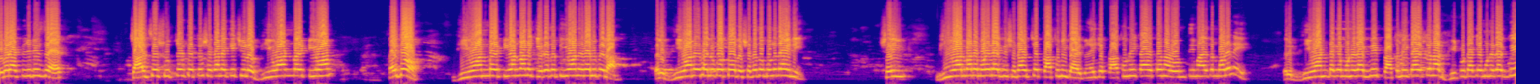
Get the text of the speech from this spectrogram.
এবার একটা জিনিস দেখ, চার্লসের সূত্রের ক্ষেত্রে সেখানে কি ছিল? V one by T one তাই তো? V one by T one মানে কি? এটা তো টি ওয়ানের ভ্যালু পেলাম। তাহলে ভি ওয়ানের ভ্যালু কত হবে? সেটা তো বলে দেয়নি। সেই ভি ওয়ান মানে মনে রাখবি সেটা হচ্ছে প্রাথমিক আয়তন। এই যে প্রাথমিক আয়তন আর অন্তিম আয়তন বলেনি তাহলে ভি ওয়ানটাকে মনে রাখবি প্রাথমিক আয়তন আর ভি টাকে মনে রাখবি।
